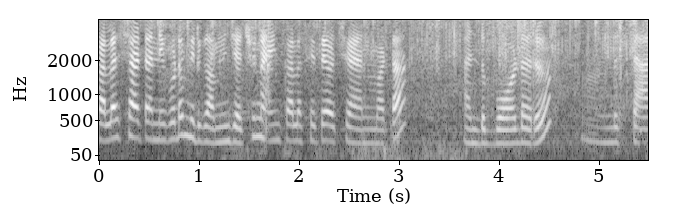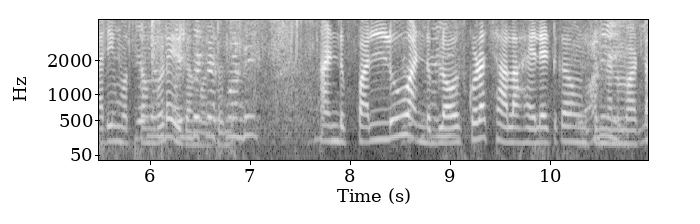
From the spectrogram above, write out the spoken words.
కలర్ షార్ట్ అన్నీ కూడా మీరు గమనించవచ్చు. నైన్ కలర్స్ అయితే వచ్చాయన్నమాట. అండ్ బార్డర్. అండ్ శారీ మొత్తం కూడా ఈ విధంగా ఉంటుంది. అండ్ పళ్ళు అండ్ బ్లౌజ్ కూడా చాలా హైలైట్గా ఉంటుంది. అనమాట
